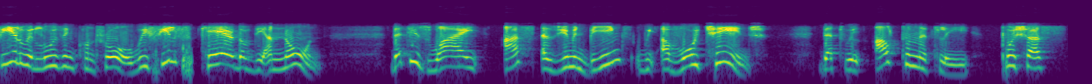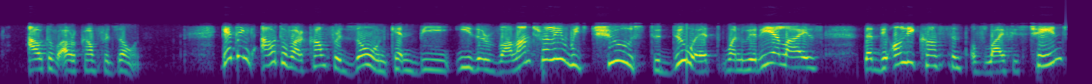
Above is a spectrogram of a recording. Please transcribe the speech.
feel we're losing control. We feel scared of the unknown. That is why us as human beings, we avoid change that will ultimately push us out of our comfort zone. Getting out of our comfort zone can be either voluntarily, we choose to do it when we realize that the only constant of life is change,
